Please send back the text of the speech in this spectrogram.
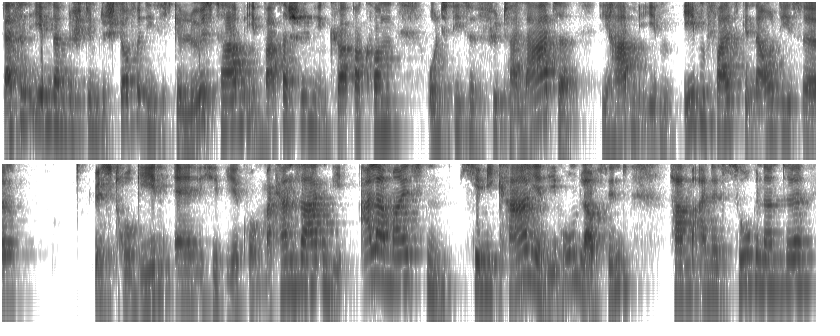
Das sind eben dann bestimmte Stoffe, die sich gelöst haben, im Wasser schön in den Körper kommen und diese Phytalate, die haben eben ebenfalls genau diese östrogenähnliche Wirkung. Man kann sagen, die allermeisten Chemikalien, die im Umlauf sind, haben eine sogenannte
